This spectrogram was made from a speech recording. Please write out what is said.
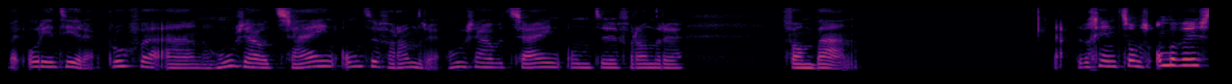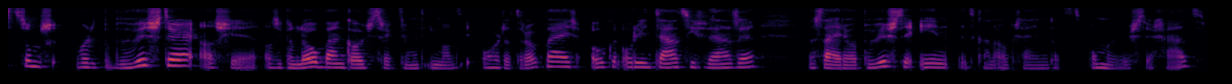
bij oriënteren. Proeven aan hoe zou het zijn om te veranderen. Hoe zou het zijn om te veranderen van baan. Nou, dat begint soms onbewust, soms wordt het bewuster. Als, je, als ik een loopbaancoach trek doe met iemand, hoort dat er ook bij. Is ook een oriëntatiefase. Dan sta je er wat bewuster in. Het kan ook zijn dat het onbewuster gaat.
